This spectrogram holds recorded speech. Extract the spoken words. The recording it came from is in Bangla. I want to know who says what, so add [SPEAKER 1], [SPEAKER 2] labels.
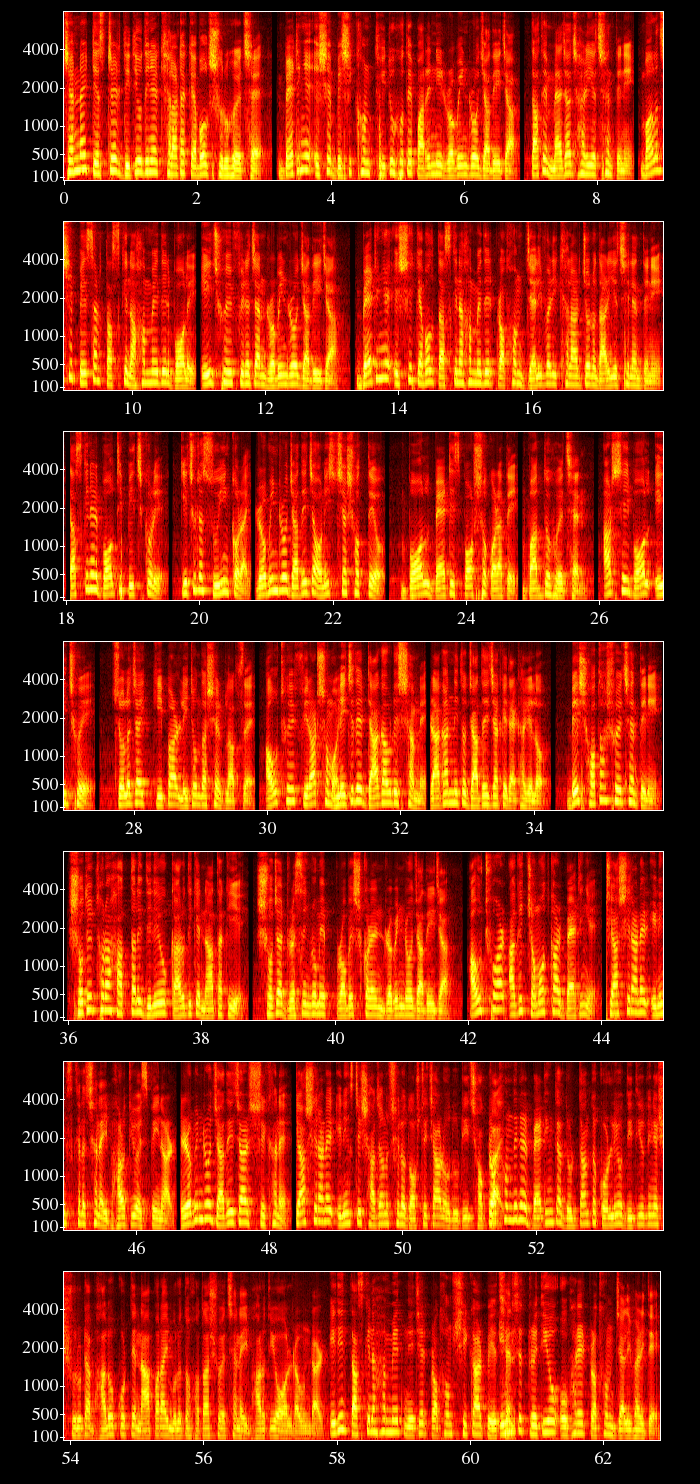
[SPEAKER 1] চেন্নাই টেস্টের দ্বিতীয় দিনের খেলাটা কেবল শুরু হয়েছে। ব্যাটিংয়ে এসে বেশিক্ষণ থিতু হতে পারেননি রবীন্দ্র জাদেজা। তাতে মেজাজ হারিয়েছেন তিনি। বাংলাদেশি পেসার তাসকিন আহমেদের বলে এইজ হয়ে ফিরে যান রবীন্দ্র জাদেজা। ব্যাটিংয়ে এসে কেবল তাসকিন আহমেদের প্রথম ডেলিভারি খেলার জন্য দাঁড়িয়েছিলেন তিনি। তাসকিনের বলটি পিচ করে কিছুটা সুইং করায় রবীন্দ্র জাদেজা অনিচ্ছা সত্ত্বেও বল ব্যাটে স্পর্শ করাতে বাধ্য হয়েছেন। আর সেই বল এইজ হয়ে চলে যায় কিপার লিটন দাসের গ্লাভসে। আউট হয়ে ফেরার সময় নিজেদের ডাগ আউটের সামনে রাগান্বিত জাদেজাকে দেখা গেল। বেশ হতাশ হয়েছেন তিনি। সতীর্থরা হাততালি দিলেও কারও দিকে না তাকিয়ে সোজা ড্রেসিং রুমে প্রবেশ করেন রবীন্দ্র জাদেজা। আউট হওয়ার আগে চমৎকার ব্যাটিংয়ে ছিয়াশি রানের ইনিংস খেলেছেন এই ভারতীয় স্পিনার। রবীন্দ্র জাদেজার সেখানে ছিয়াশি রানের ইনিংসটি সাজানো ছিল দশটি চার ও দুটি ছক প্রথম দিনের ব্যাটিংটা দুর্দান্ত করলেও দ্বিতীয় দিনের শুরুটা ভালো করতে না পারায় মূলত হতাশ হয়েছেন এই ভারতীয় অলরাউন্ডার। এদিন তাসকিন আহমেদ নিজের প্রথম শিকার পেয়েছেন। ইনিংসের তৃতীয় ওভারের প্রথম ডেলিভারিতে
